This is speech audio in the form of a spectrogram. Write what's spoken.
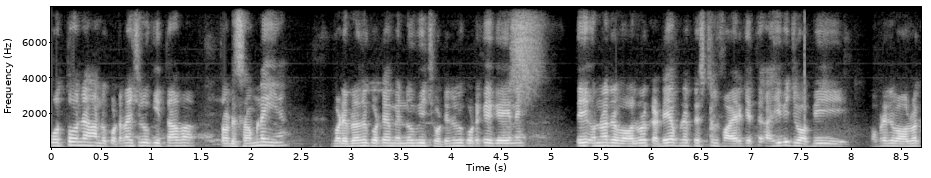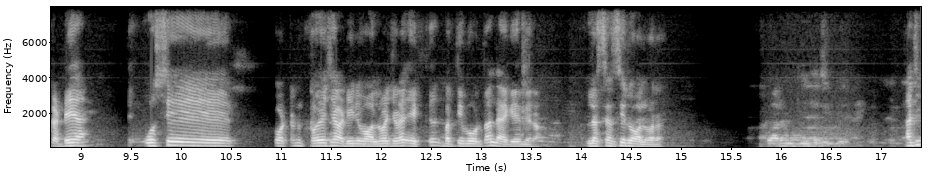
ਉਤੋਂ ਨੇ ਸਾਨੂੰ ਕੁੱਟਣਾ ਸ਼ੁਰੂ ਕੀਤਾ ਵਾ ਤੁਹਾਡੇ ਸਾਹਮਣੇ ਹੀ ਹੈ ਬੜੇ ਬ੍ਰਦਰ ਕੁੱਟਿਆ ਮੈਨੂੰ ਵੀ ਛੋਟੇ ਨੂੰ ਵੀ ਕੁੱਟ ਕੇ ਗਏ ਨੇ। ਤੇ ਉਹਨਾਂ ਰਿਵਾਲਵਰ ਕੱਢੇ, ਆਪਣੇ ਪਿਸਟਲ ਫਾਇਰ ਕੀਤੇ, ਅਸੀਂ ਵੀ ਜਵਾਬੀ ਆਪਣੇ ਰਿਵਾਲਵਰ ਕੱਢੇ ਆ। ਤੇ ਉਸੇ ਕੋਟਨ ਖੋਏ ਚ ਸਾਡੀ ਰਿਵਾਲਵਰ ਜਿਹੜਾ ਇੱਕ 32 ਬੋਰ ਦਾ ਲੈ ਗਏ ਮੇਰਾ ਲਾਇਸੈਂਸੀ ਰਿਵਾਲਵਰ ਹਾਂਜੀ?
